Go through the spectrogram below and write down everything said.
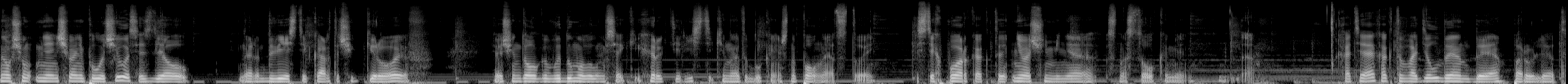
Ну, в общем, у меня ничего не получилось. Я сделал, наверное, 200 карточек героев. Я очень долго выдумывал им всякие характеристики, но это был, конечно, полный отстой. С тех пор как-то не очень меня с настолками, да. Хотя я как-то водил ДНД пару лет.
